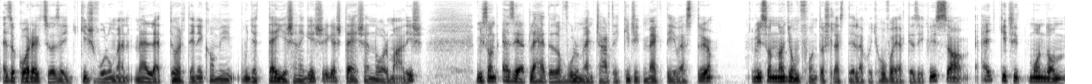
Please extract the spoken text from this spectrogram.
ez a korrekció az egy kis volumen mellett történik, ami ugye teljesen egészséges, teljesen normális, viszont ezért lehet ez a volumen chart egy kicsit megtévesztő, viszont nagyon fontos lesz tényleg, hogy hova érkezik vissza. Egy kicsit mondom,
